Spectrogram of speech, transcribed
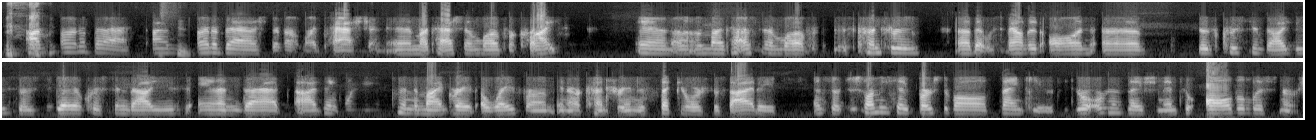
I'm unabashed. I'm unabashed about my passion and my passion and love for Christ, and uh, my passion and love for this country uh, that was founded on. Uh, those Christian values, those Judeo-Christian values, and that I think we tend to migrate away from in our country in this secular society. And so, just let me say, first of all, thank you to your organization and to all the listeners.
